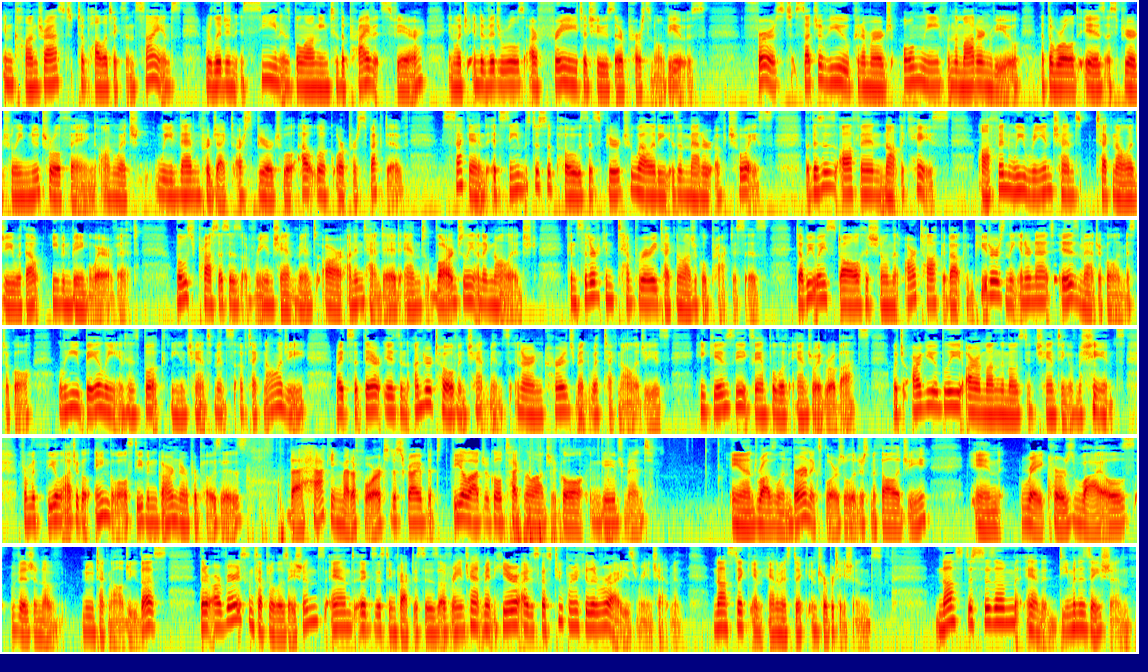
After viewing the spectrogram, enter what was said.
In contrast to politics and science, religion is seen as belonging to the private sphere, in which individuals are free to choose their personal views. First, such a view could emerge only from the modern view that the world is a spiritually neutral thing on which we then project our spiritual outlook or perspective. Second, it seems to suppose that spirituality is a matter of choice, but this is often not the case. Often we reenchant technology without even being aware of it. Most processes of reenchantment are unintended and largely unacknowledged. Consider contemporary technological practices. W.A. Stahl has shown that our talk about computers and the internet is magical and mystical. Lee Bailey, in his book, The Enchantments of Technology, writes that there is an undertow of enchantments in our encouragement with technologies. He gives the example of android robots, which arguably are among the most enchanting of machines. From a theological angle, Stephen Garner proposes the hacking metaphor to describe the theological technological engagement. And Rosalind Byrne explores religious mythology in Ray Kurzweil's vision of new technology. Thus, there are various conceptualizations and existing practices of reenchantment. Here, I discuss two particular varieties of reenchantment Gnostic and animistic interpretations. Gnosticism and demonization.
